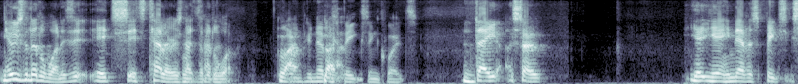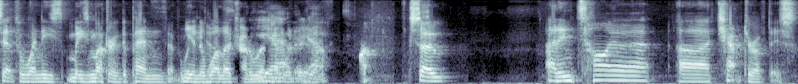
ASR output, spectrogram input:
Who's the little one? Is it? It's it's Teller, isn't it? The little Teller. one. Right. one who never right. speaks in quotes. They so. Yeah, yeah, he never speaks except for when he's he's muttering to Penn, Except for when you know, while they're trying to work Yeah, out what it is. yeah. So, an entire uh, chapter of this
